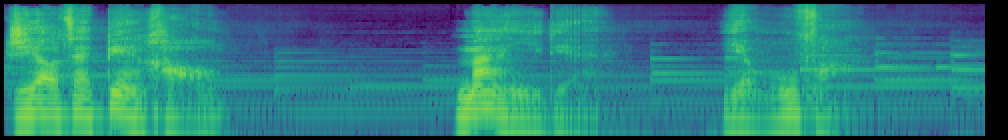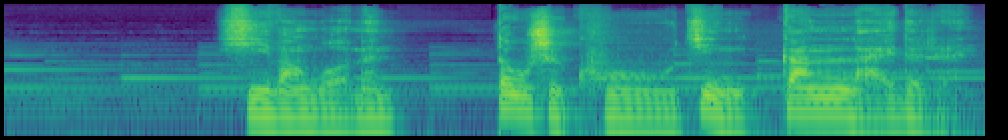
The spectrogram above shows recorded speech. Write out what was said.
只要在变好，慢一点也无妨。希望我们都是苦尽甘来的人。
